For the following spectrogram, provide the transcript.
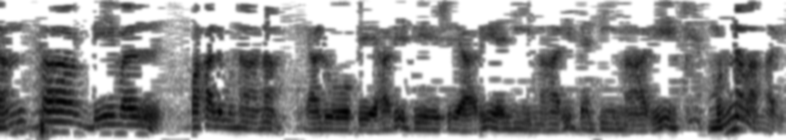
යන්තා දේවල් පහළ වුණා නම් යලෝභය හරි ද්වේෂය හරි ඇලීම හරි බැඳීම හරි මොනවා හරි.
